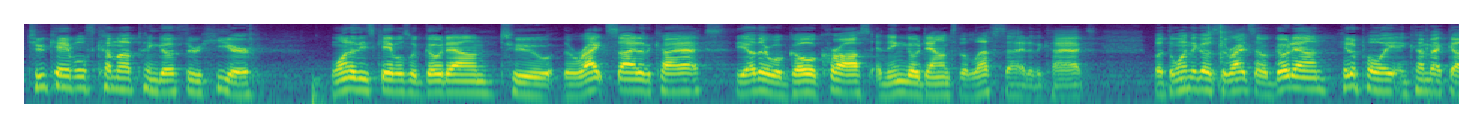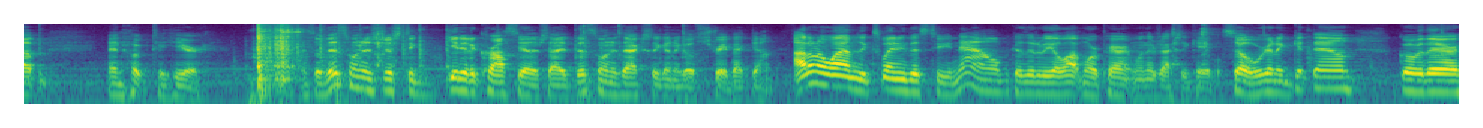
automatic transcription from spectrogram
two cables come up and go through here. One of these cables will go down to the right side of the kayaks. The other will go across and then go down to the left side of the kayaks. But the one that goes to the right side will go down, hit a pulley, and come back up and hook to here. And so this one is just to get it across the other side. This one is actually going to go straight back down. I don't know why I'm explaining this to you now because it'll be a lot more apparent when there's actually cables. So we're going to get down, go over there,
